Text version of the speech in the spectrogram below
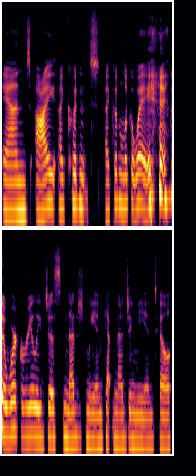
and I I couldn't I couldn't look away. the work really just nudged me and kept nudging me until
